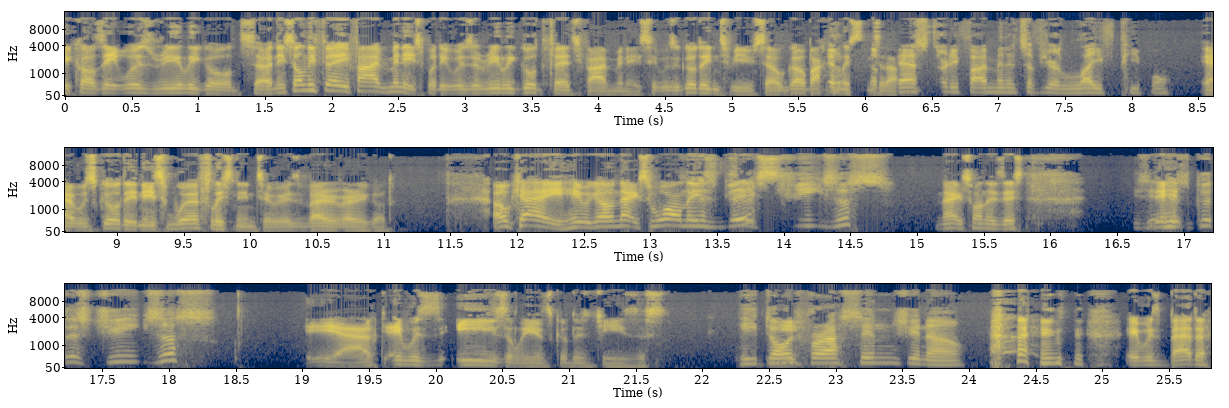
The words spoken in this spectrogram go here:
because it was really good. So, and it's only 35 minutes, but it was a really good 35 minutes. It was a good interview. So go back and It was listen the to that. best 35 minutes of your life, people. Yeah, it was good, and it's worth listening to. It was very, very good. Okay, here we go. Next one is Good as this. Jesus. Next one is this. Is it as good as Jesus? Yeah, it was easily as good as Jesus. He died for our sins, you know. it was better.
